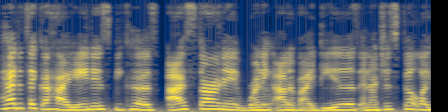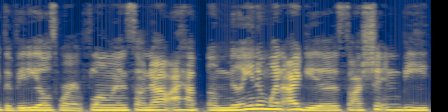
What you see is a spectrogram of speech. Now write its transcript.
I had to take a hiatus because I started running out of ideas and I just felt like the videos weren't flowing. So now I have a million and one ideas so I shouldn't be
